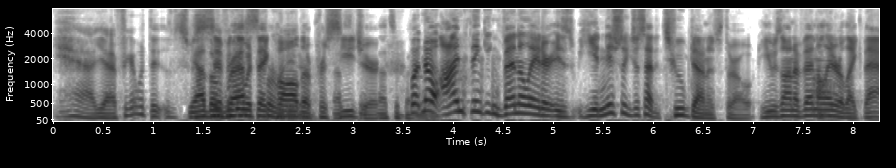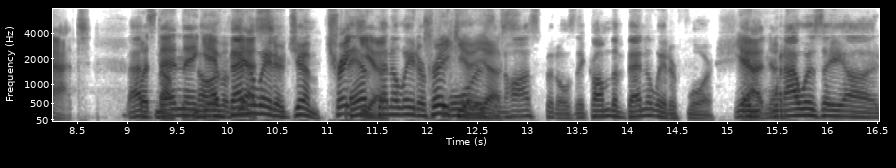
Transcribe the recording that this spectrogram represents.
Yeah, yeah. I forget what the Yeah, the specifically what they call the respirator. That's procedure. that's but no. I'm thinking ventilator is he initially just had a tube down his throat. He was on a ventilator like that. That's but then nothing. they no, gave a him yes. ventilator, Jim. They Trachea. have ventilator Trachea, floors yes. in hospitals. They call them the ventilator floor. Yeah, And no. when I was a uh,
